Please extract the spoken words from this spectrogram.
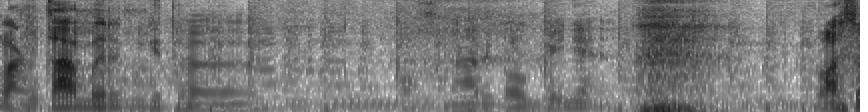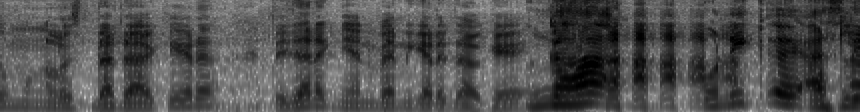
langka meren gitu. Eh, oh, menarik oke nya. Langsung mengelus dada akhirnya. Dijarak nyan band garet oke. Enggak, unik eh asli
